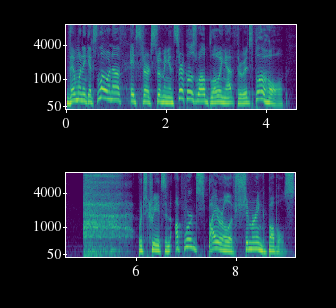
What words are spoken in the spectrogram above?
Then, when it gets low enough, it starts swimming in circles while blowing out through its blowhole, which creates an upward spiral of shimmering bubbles.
